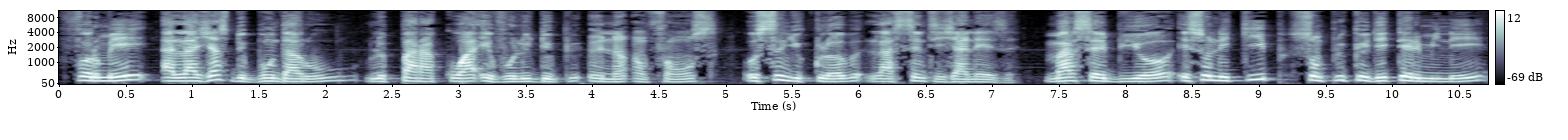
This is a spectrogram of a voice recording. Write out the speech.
Formé à l'Ajax de Bondarou, le Paraquois évolue depuis un an en France au sein du club La Sainte-Janaise. Marcel Bio et son équipe sont plus que déterminés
